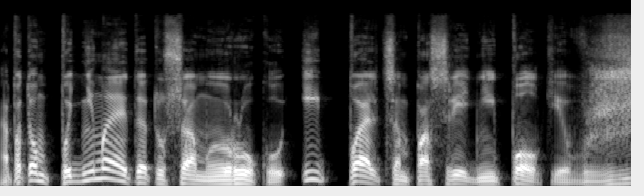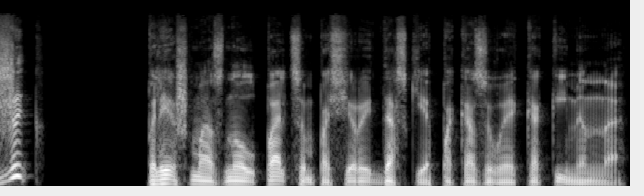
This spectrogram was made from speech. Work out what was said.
а потом поднимает эту самую руку и пальцем по средней полке вжик. Плеш мазнул пальцем по серой доске, показывая, как именно.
